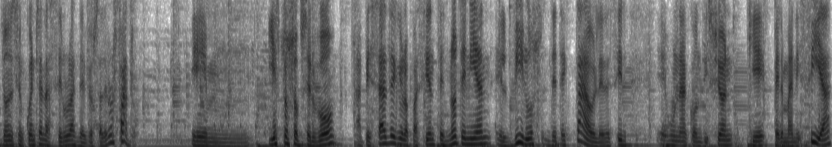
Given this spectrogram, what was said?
donde se encuentran las células nerviosas del olfato. Eh, y esto se observó a pesar de que los pacientes no tenían el virus detectable, es decir, es una condición que permanecía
